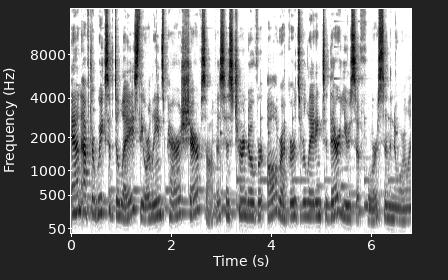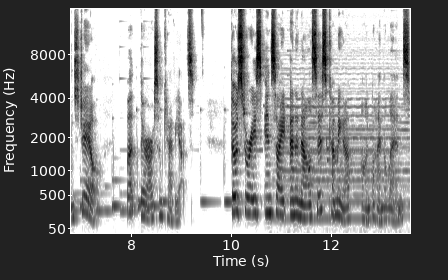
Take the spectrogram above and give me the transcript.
And after weeks of delays, the Orleans Parish Sheriff's Office has turned over all records relating to their use of force in the New Orleans jail. But there are some caveats. Those stories, insight, and analysis coming up on Behind the Lens.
